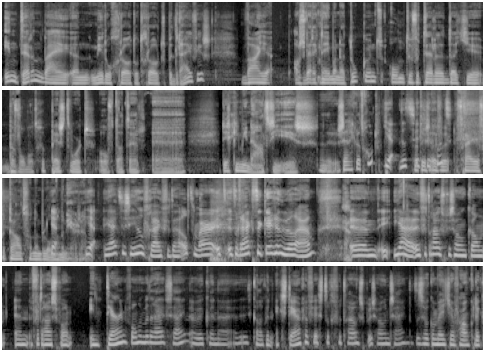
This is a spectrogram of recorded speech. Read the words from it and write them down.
intern bij een middelgroot tot groot bedrijf is, waar je als werknemer naartoe kunt om te vertellen dat je bijvoorbeeld gepest wordt of dat er uh, discriminatie is. Zeg ik dat goed? Ja, dat is even goed. vrij vertaald van een blonde meneer. Ja, ja, het is heel vrij vertaald, maar het, het raakt de kern wel aan. Ja. Um, ja, een vertrouwenspersoon kan een vertrouwenspersoon intern van een bedrijf zijn. En we kunnen, het kan ook een extern gevestigd vertrouwenspersoon zijn. Dat is ook een beetje afhankelijk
